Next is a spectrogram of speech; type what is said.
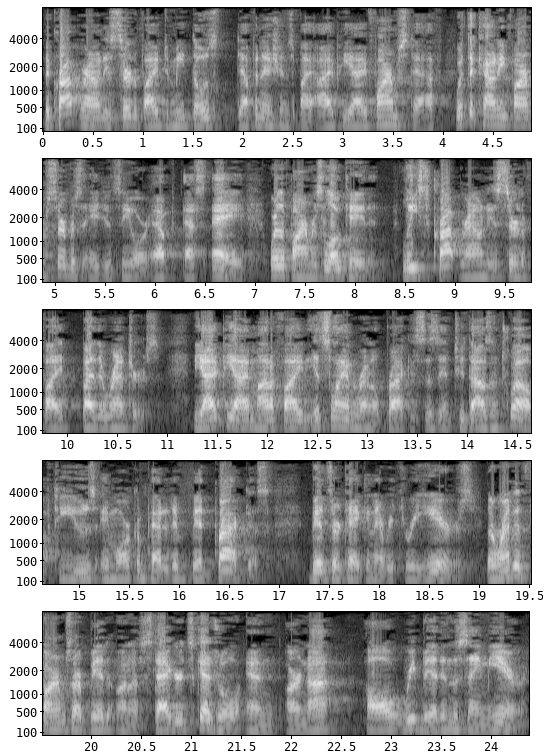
The crop ground is certified to meet those definitions by IPI farm staff with the County Farm Service Agency, or FSA, where the farm is located. Leased crop ground is certified by the renters. The IPI modified its land rental practices in 2012 to use a more competitive bid practice. Bids are taken every three years. The rented farms are bid on a staggered schedule and are not all rebid in the same year.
